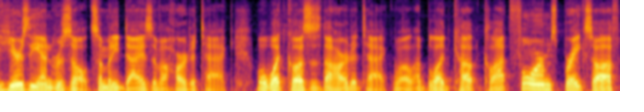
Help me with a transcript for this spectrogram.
here's the end result somebody dies of a heart attack. Well, what causes the heart attack? Well, a blood clot forms, breaks off,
